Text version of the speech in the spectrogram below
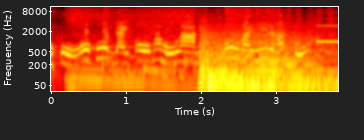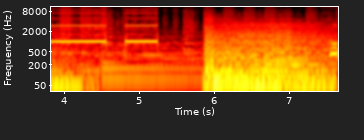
อ้โห โคตรใหญ่โตมโหฬารตู้ใบนี้นะครับสูง ดู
